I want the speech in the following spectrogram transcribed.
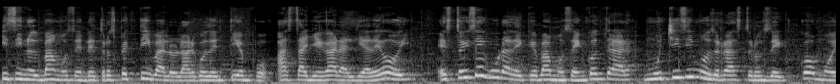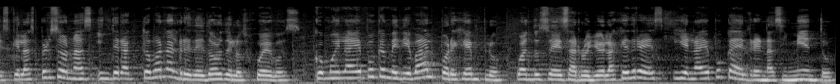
y si nos vamos en retrospectiva a lo largo del tiempo hasta llegar al día de hoy, Estoy segura de que vamos a encontrar muchísimos rastros de cómo es que las personas interactuaban alrededor de los juegos, como en la época medieval, por ejemplo, cuando se desarrolló el ajedrez y en la época del Renacimiento,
